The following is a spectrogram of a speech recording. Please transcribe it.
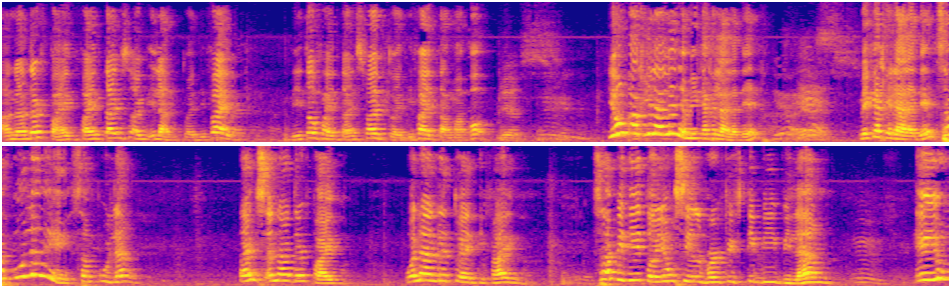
another 5, 5 times 5 ilan? 25. Dito, 5 times 5, 25. Tama po. Yes. Yung kakilala niya, may kakilala din? Yes. May kakilala din? Sampu lang eh. Sampu lang. Times another 5, 125. Sabi dito, yung silver 50 BB lang. Eh, yung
